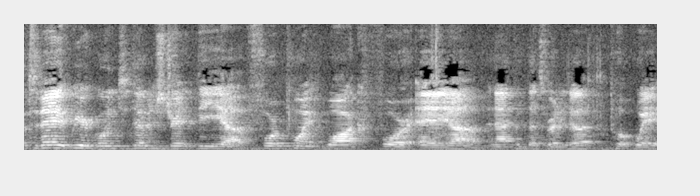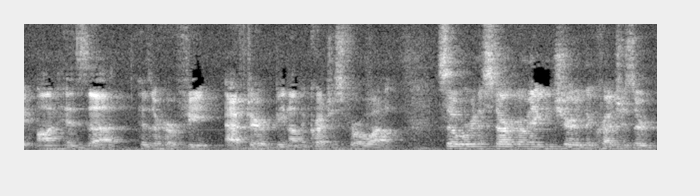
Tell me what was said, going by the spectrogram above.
today we are going to demonstrate the uh, four-point walk for a uh, an athlete that's ready to put weight on his uh, his or her feet after being on the crutches for a while. So we're going to start by making sure the crutches are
